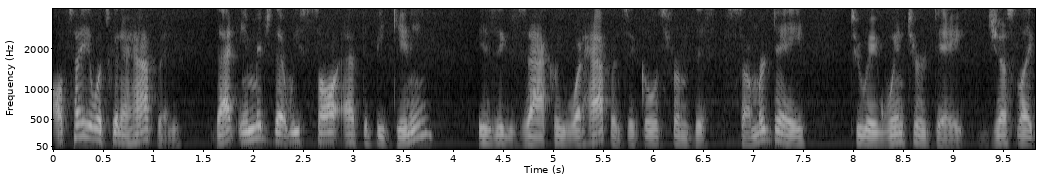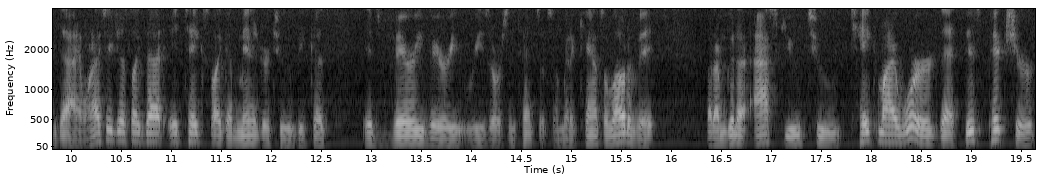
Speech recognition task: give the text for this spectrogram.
I'll tell you what's going to happen. That image that we saw at the beginning is exactly what happens. It goes from this summer day to a winter day just like that. When I say just like that, it takes like a minute or two because it's very, very resource intensive. So I'm going to cancel out of it, but I'm going to ask you to take my word that this picture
